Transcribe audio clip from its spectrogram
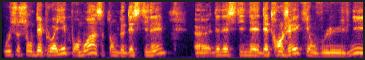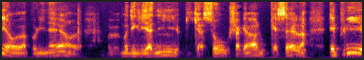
où se sont déployés, pour moi, un certain nombre de destinées euh, des destinées d'étrangers qui ont voulu y venir, euh, Apollinaire, euh, Modigliani, Picasso, Chagall, ou Kessel, et puis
